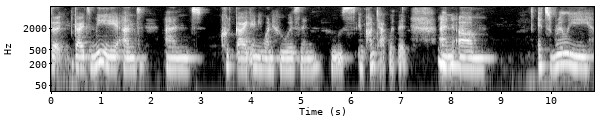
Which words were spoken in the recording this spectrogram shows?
that guides me and and could guide anyone who is in who's in contact with it mm-hmm. and um it's really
